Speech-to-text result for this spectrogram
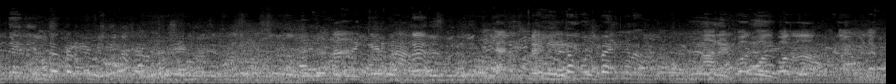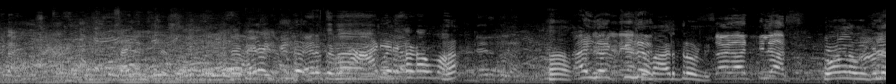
இந்த இது இந்த ஆடியோ ரெக்கார்ட் ஆகுமா? அடுத்த ரவுண்டு போங்களா உங்க கிலோ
